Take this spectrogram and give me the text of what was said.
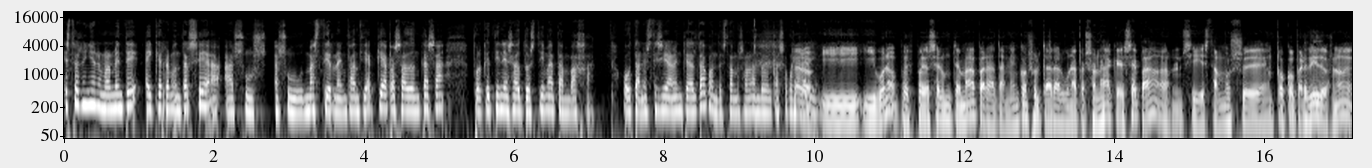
estos niños normalmente hay que remontarse a, sus, a su más tierna infancia. ¿Qué ha pasado en casa? ¿Por qué tiene autoestima tan baja? O tan excesivamente alta cuando estamos hablando del caso contrario. Claro, y, y, bueno, pues puede ser un tema para también consultar a alguna persona que sepa si estamos eh, un poco perdidos, ¿no?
